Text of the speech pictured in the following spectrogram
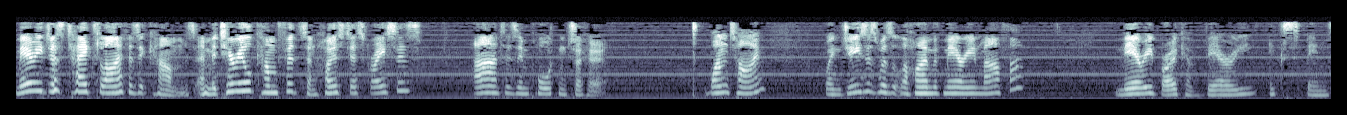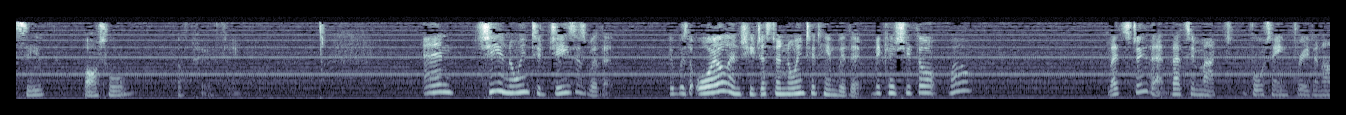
Mary just takes life as it comes, and material comforts and hostess graces aren't as important to her. One time, when Jesus was at the home of Mary and Martha, Mary broke a very expensive bottle of perfume. And she anointed Jesus with it. It was oil and she just anointed him with it because she thought, well, let's do that. That's in Mark 14, 3 to 9.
